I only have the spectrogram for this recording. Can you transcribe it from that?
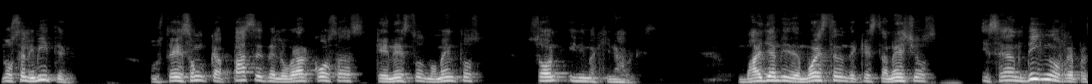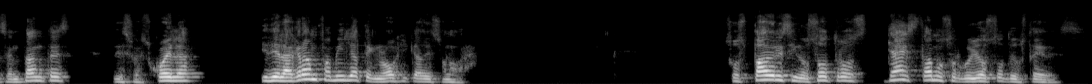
No se limiten. Ustedes son capaces de lograr cosas que en estos momentos son inimaginables. Vayan y demuestren de qué están hechos y sean dignos representantes de su escuela y de la gran familia tecnológica de Sonora. Sus padres y nosotros ya estamos orgullosos de ustedes.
